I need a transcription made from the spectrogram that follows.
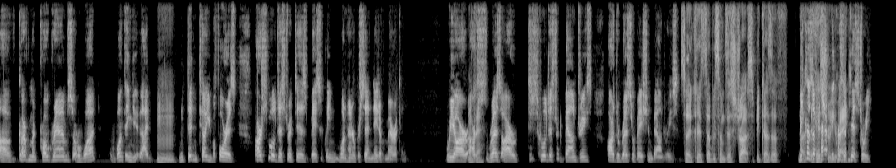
of government programs or what. One thing you, I hmm didn't tell you before is our school district is basically 100% Native American. We are our Okay. s- res, our school district boundaries are the reservation boundaries So it could still be some distrust because of because the of history, because right? of history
